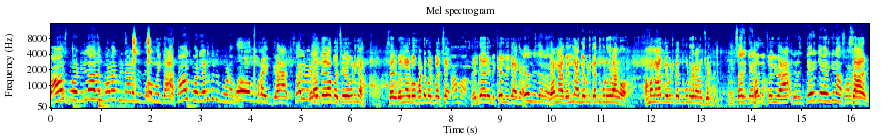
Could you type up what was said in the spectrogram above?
பாஸ்போர்ட் இல்லாத போனா இப்படி நடந்தது? Oh my God. பாஸ்போர்ட் எடுத்துட்டு போனோம் ஓ மை காட் சரி. எல்லாம் தெரியா போச்சு விடுங்க. சரி வெளிநாடு போய் பட்ட படி போச்சு. ரெண்டே ரெண்டு கேள்வி கேட்கறேன். ஏன்னா வெளிநாட்டுல எப்படி கத்து கொடுக்குறாங்க? நம்ம நாட்டுல எப்படி கத்து கொடுக்குறாங்கன்னு சொல்லிட்டு. ம், சரி கேளு பதில் சொல்லுவியா? எனக்கு தெரிஞ்ச வரைக்கும் நான் சொல்றேன். சரி.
